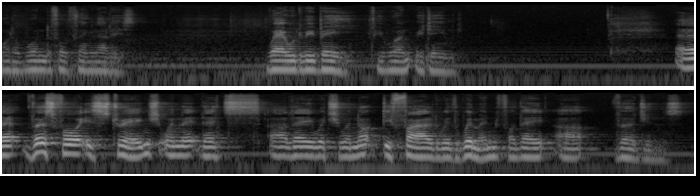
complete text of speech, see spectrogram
What a wonderful thing that is. Where would we be if we weren't redeemed? Uh, verse 4 is strange when they, that's are they which were not defiled with women, for they are virgins.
